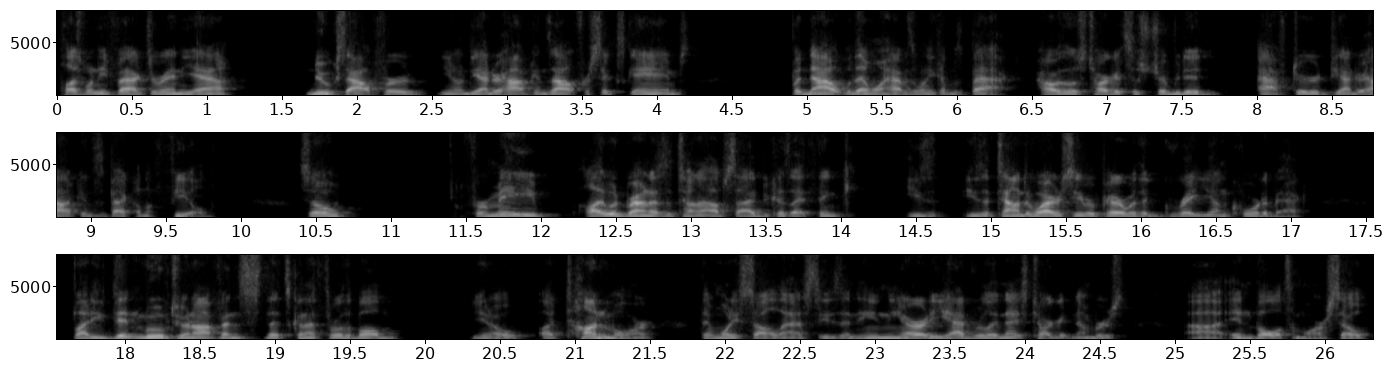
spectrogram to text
Plus, when you factor in, yeah, Nuke's out for, you know, DeAndre Hopkins out for six games. But now, then what happens when he comes back? How are those targets distributed after DeAndre Hopkins is back on the field? So for me, Hollywood Brown has a ton of upside because I think he's he's a talented wide receiver pair with a great young quarterback. But he didn't move to an offense that's going to throw the ball, you know, a ton more than what he saw last season. He, he already had really nice target numbers uh, in Baltimore. So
